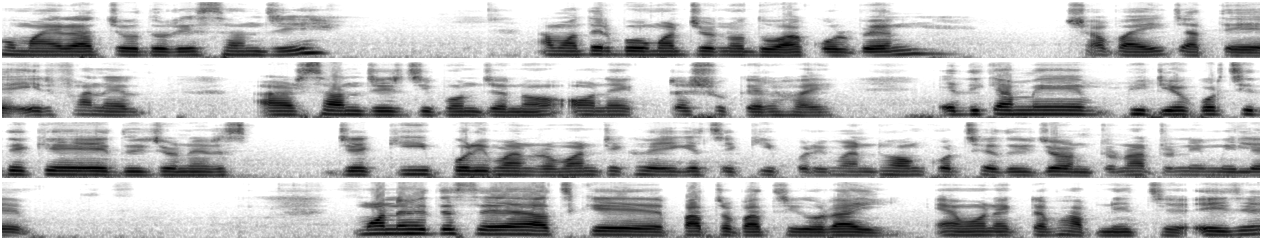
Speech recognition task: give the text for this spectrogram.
হুমায়রা চৌধুরী সানজি। আমাদের বৌমার জন্য দোয়া করবেন। সবাই যাতে ইরফানের আর সানজির জীবন যেন অনেকটা সুখের হয়। এদিকে আমি ভিডিও করছি দেখে এই দুইজনের যে কি পরিমাণ রোমান্টিক হয়ে গেছে, কি পরিমাণ ঢং করছে দুইজন টোনাটুনি মিলে। মনে হইতেছে আজকে পাত্রপাত্রী ওরাই এমন একটা ভাব নিচ্ছে। এই যে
